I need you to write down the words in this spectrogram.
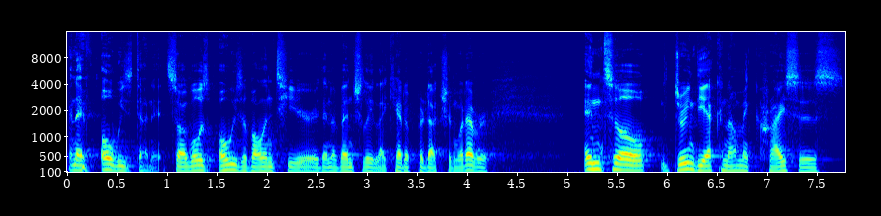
and I've always done it. So I was always a volunteer, then eventually like head of production, whatever. Until during the economic crisis,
